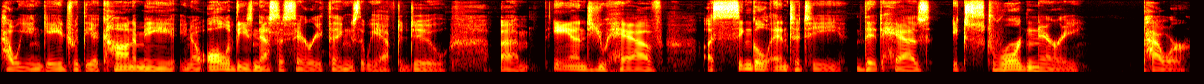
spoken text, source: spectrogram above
how we engage with the economy, you know, all of these necessary things that we have to do. Um, and you have a single entity that has extraordinary power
